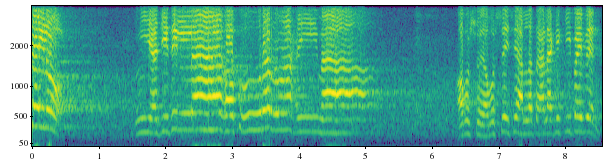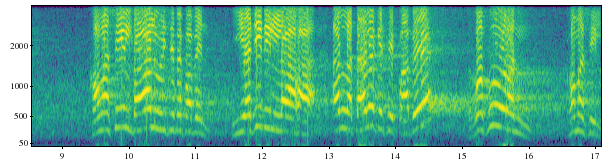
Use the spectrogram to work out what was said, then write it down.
চাইলো অবশ্যই অবশ্যই সে আল্লাহ তালাকে কি পাইবেন? ক্ষমাশীল দয়ালু হিসেবে পাবেন। ইয়াজিদিল্লাহ আল্লাহ তালাকে সে পাবে গফুরন, ক্ষমাশীল,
